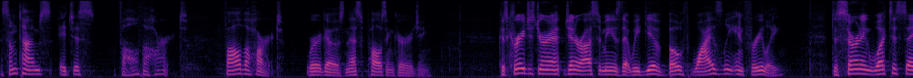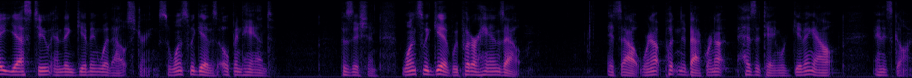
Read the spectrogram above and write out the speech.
Sometimes it just follow the heart. Follow the heart where it goes. And that's what Paul's encouraging. Because courageous generosity means that we give both wisely and freely discerning what to say yes to, and then giving without strings. So once we give, it's open hand position. Once we give, we put our hands out. It's out. We're not putting it back. We're not hesitating. We're giving out, and it's gone.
